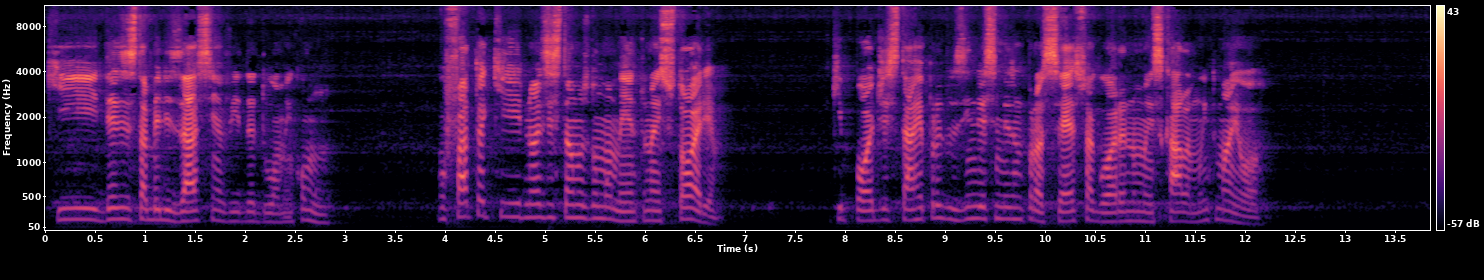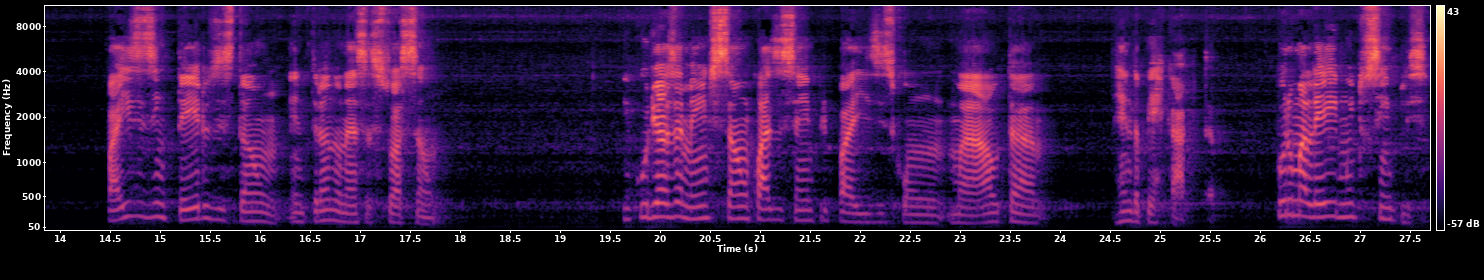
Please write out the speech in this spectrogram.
que desestabilizassem a vida do homem comum. O fato é que nós estamos num momento na história que pode estar reproduzindo esse mesmo processo agora numa escala muito maior. Países inteiros estão entrando nessa situação. E curiosamente são quase sempre países com uma alta renda per capita. Por uma lei muito simples:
